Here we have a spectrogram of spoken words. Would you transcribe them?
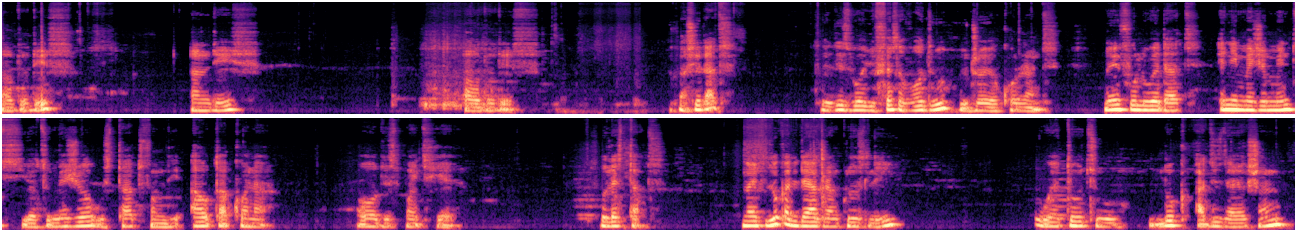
I'll do this. And this. I'll do this. You can see that? So this is what you first of all do, you draw your quadrant. Knowing fully well that any measurement you have to measure will start from the outer corner, all this point here. So let's start. Now if you look at the diagram closely, we're told to look at this direction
